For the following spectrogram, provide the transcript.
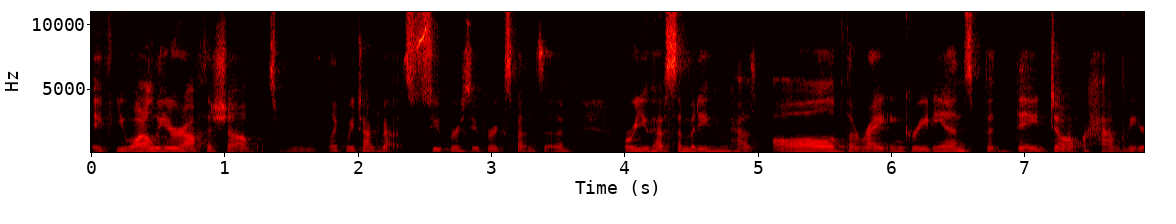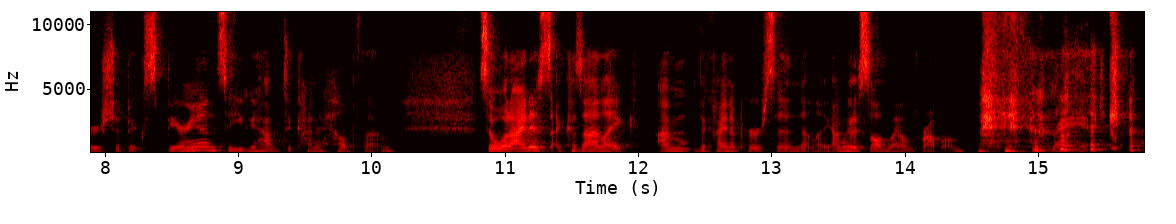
if you want a leader off the shelf, it's like we talked about, super, super expensive. Or you have somebody who has all of the right ingredients, but they don't have leadership experience. So you have to kind of help them. So what I just because I like I'm the kind of person that like I'm going to solve my own problem. Right. Like,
